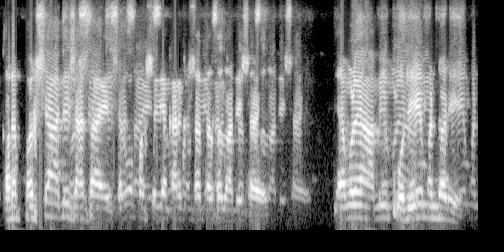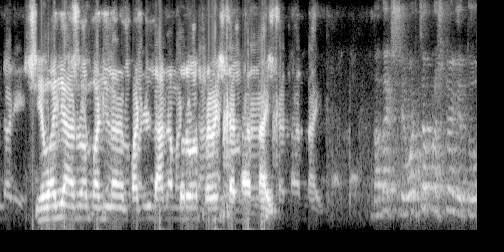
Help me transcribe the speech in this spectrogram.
कारण पक्ष आदेश असा आहे. सर्व पक्षाच्या कार्यकर्त्यांचा तसाच आदेश आहे. त्यामुळे आम्ही कोणीही मंडळी शिवाजी आढराव पाटील पाटील दादांबरोबर प्रवेश करणार नाही. दादा शेवटचा प्रश्न घेतो.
